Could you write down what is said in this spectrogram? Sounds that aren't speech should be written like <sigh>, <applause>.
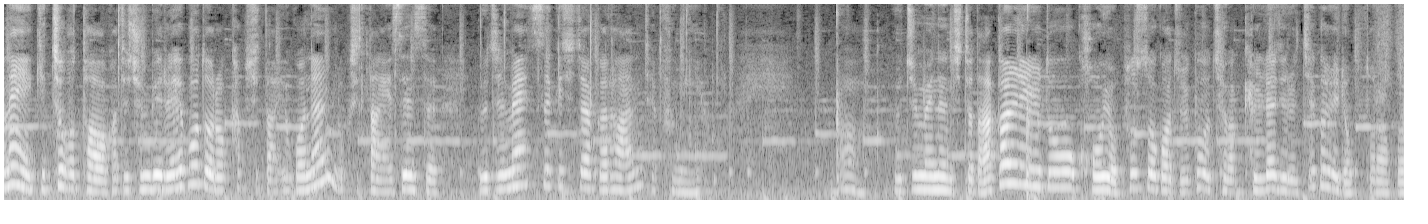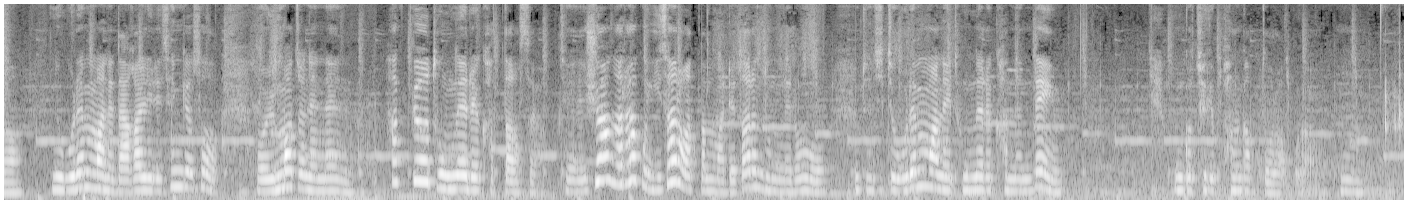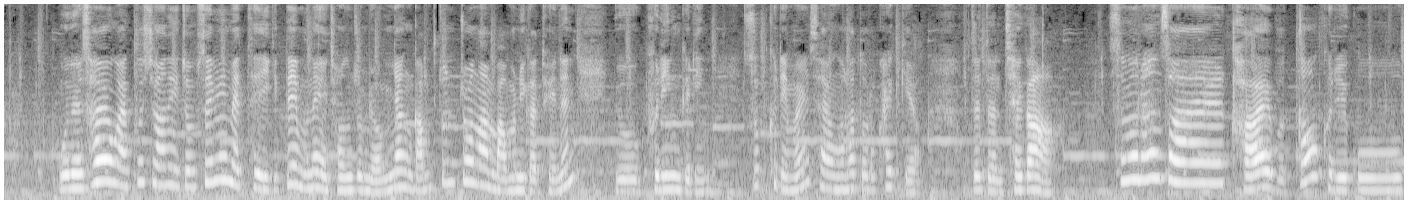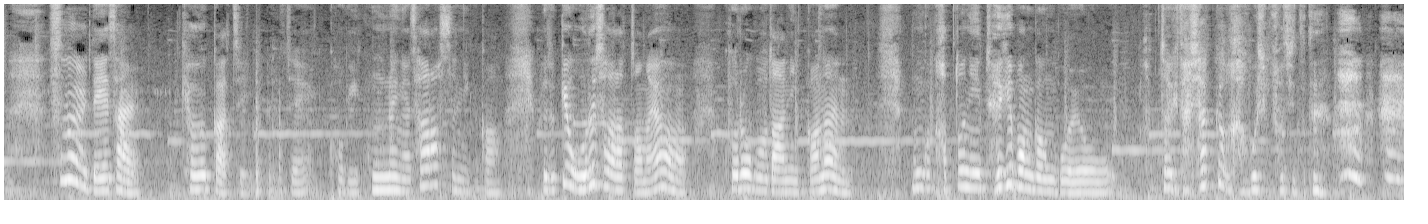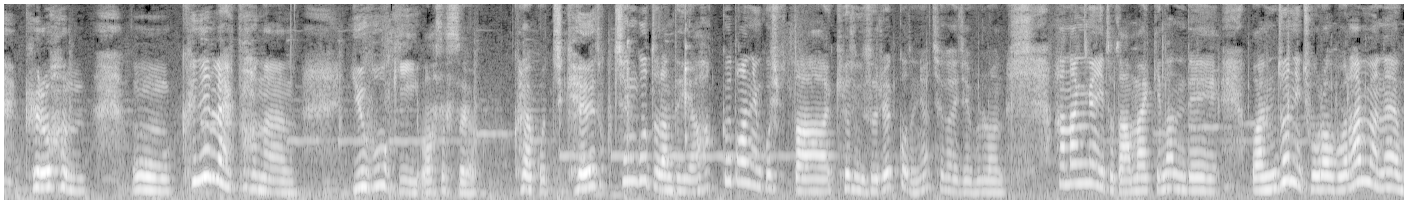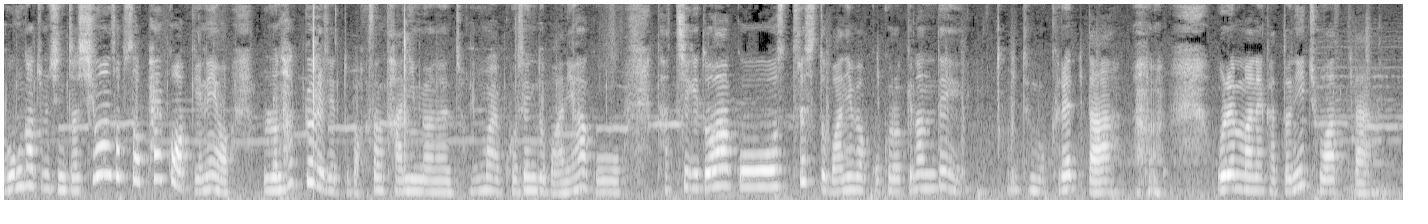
오랜만에 기초부터 같이 준비를 해보도록 합시다. 이거는 록시땅 에센스. 요즘에 쓰기 시작을 한 제품이에요. 아, 요즘에는 진짜 나갈 일도 거의 없었어가지고 제가 겟레디를 찍을 일이 없더라고요. 근데 오랜만에 나갈 일이 생겨서 얼마 전에는 학교 동네를 갔다 왔어요. 제가 휴학을 하고 이사를 왔단 말이에요, 다른 동네로. 아무튼 진짜 오랜만에 동네를 갔는데 뭔가 되게 반갑더라고요. 음. 오늘 사용할 쿠션이 좀 세미매트이기 때문에 저는 좀 영양감, 쫀쫀한 마무리가 되는 이 브링그린 수크림을 사용을 하도록 할게요. 어쨌든 제가 21살 가을부터 그리고 24살 겨울까지 이제 거기 공릉에 살았으니까 그래도 꽤 오래 살았잖아요. 그러고 나니까는 뭔가 갔더니 되게 반가운 거예요. 갑자기 다시 학교가 가고 싶어지는 <laughs> 그런 어, 큰일 날 뻔한 유혹이 왔었어요. 그래갖고 계속 친구들한테 야 학교 다니고 싶다 계속 이 소리 했거든요. 제가 이제 물론 한 학년이 더 남아있긴 한데 완전히 졸업을 하면은 뭔가 좀 진짜 시원섭섭할 것 같긴 해요. 물론 학교를 이제 또 막상 다니면은 정말 고생도 많이 하고 다치기도 하고 스트레스도 많이 받고 그렇긴 한데 아무튼 뭐 그랬다. <laughs> 오랜만에 갔더니 좋았다.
